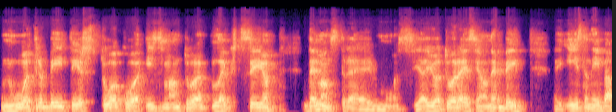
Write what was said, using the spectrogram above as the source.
un otra bija tieši to, ko izmanto lekciju demonstrējumos, ja, jo toreiz jau nebija īstenībā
